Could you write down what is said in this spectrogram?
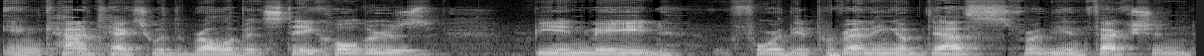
in contacts with relevant stakeholders being made for the preventing of deaths for the infection.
